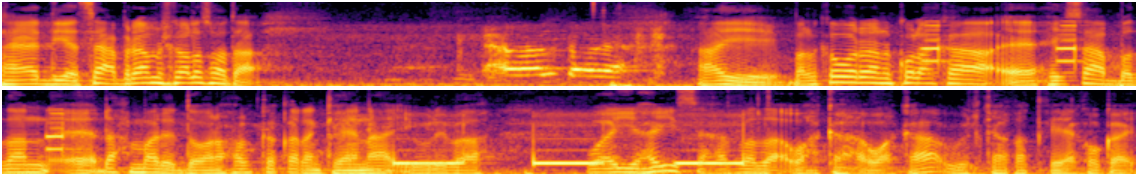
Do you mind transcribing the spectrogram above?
aad iyo aad. Sax barnamijka waa la socotaa haye bal ka waran kulanka xiisaha badan ee dhex mari doona xulka qarankeena iyo weliba. Waayahay saaxiibada waa ka waa ka wiilka qadka ayaa kogay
